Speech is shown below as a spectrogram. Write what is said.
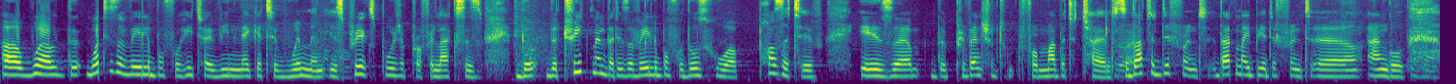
Uh, well, the, what is available for HIV negative women -huh. is uh-huh. pre-exposure prophylaxis. The, the treatment that is available for those who are positive uh, is um, the prevention to, from mother to child. Right. So that's a different, that might be a different angle. -huh.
